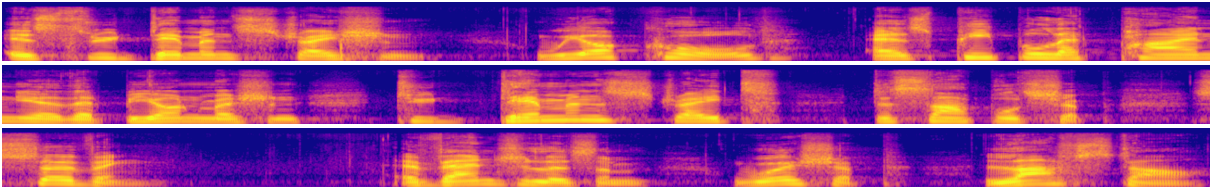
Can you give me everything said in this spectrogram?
is through demonstration. We are called as people that pioneer, that beyond mission, to demonstrate discipleship, serving, evangelism, worship, lifestyle.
